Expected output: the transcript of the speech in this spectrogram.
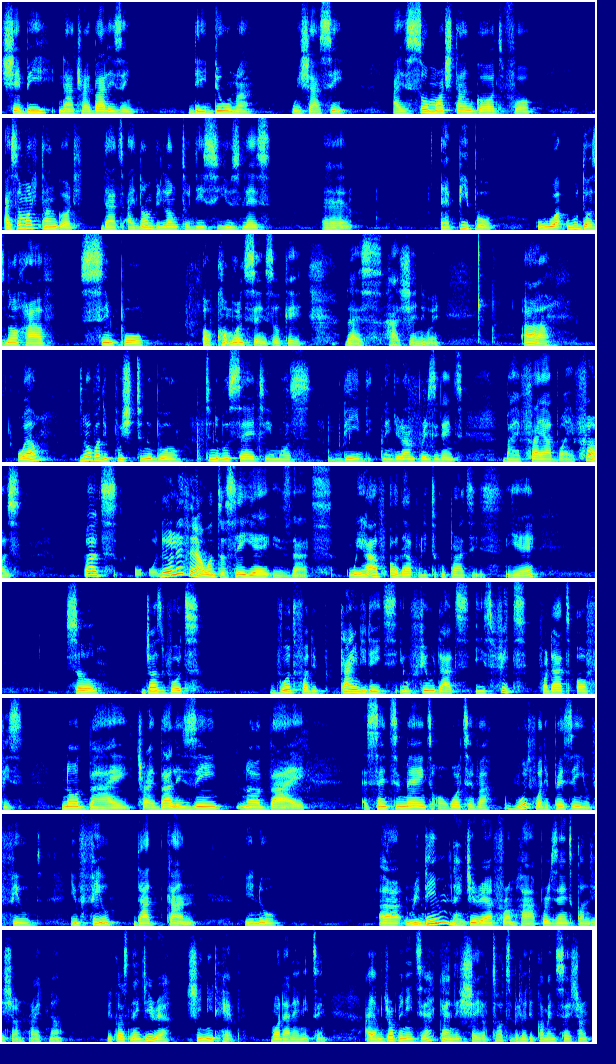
Shebi na tribalism they do now. We shall see. I so much thank God for I so much thank God that I don't belong to this useless uh, uh, people who, who does not have simple or common sense. Okay, that's harsh anyway. Ah, well, nobody pushed Tinubu. Tinubu said he must be the Nigerian president by fire by force. But the only thing I want to say here is that we have other political parties, yeah. So just vote vote for the candidate you feel that is fit for that office, not by tribalism, not by a sentiment or whatever. Vote for the person you feel you feel that can, you know, uh, redeem Nigeria from her present condition right now. Because Nigeria, she need help more than anything. I am dropping it here. Kindly share your thoughts below the comment section.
